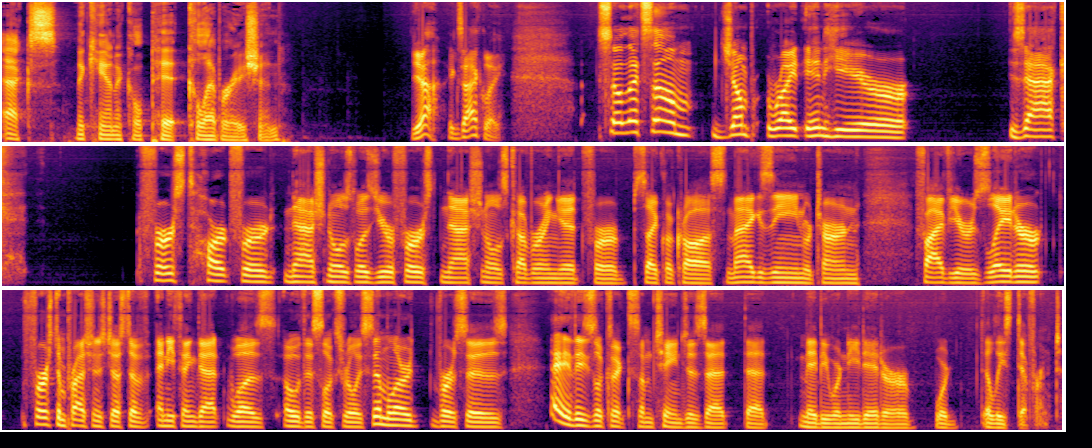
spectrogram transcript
X Mechanical Pit collaboration. Yeah, exactly. So let's um jump right in here. Zach, first Hartford Nationals was your first Nationals covering it for Cyclocross magazine, return five years later. First impressions just of anything that was, oh, this looks really similar versus, hey, these look like some changes that, that maybe were needed or were at least different.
